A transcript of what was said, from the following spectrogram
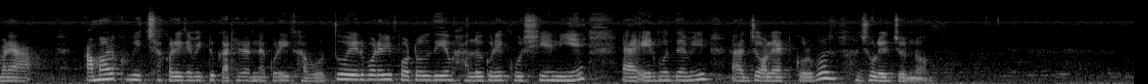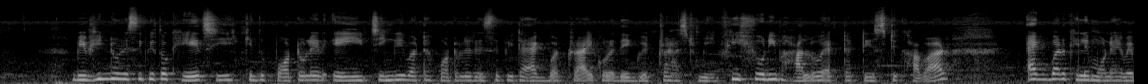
মানে আমার খুব ইচ্ছা করে যে আমি একটু কাঠে রান্না করেই খাব। তো এরপরে আমি পটল দিয়ে ভালো করে কষিয়ে নিয়ে এর মধ্যে আমি জল অ্যাড করব ঝোলের জন্য। বিভিন্ন রেসিপি তো খেয়েছি, কিন্তু পটলের এই চিংড়ি বাটা পটলের রেসিপিটা একবার ট্রাই করে দেখবে ট্রাস্ট মি ভীষণই ভালো একটা টেস্টি খাবার। একবার খেলে মনে হবে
